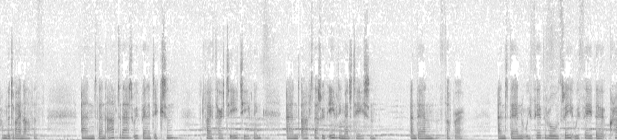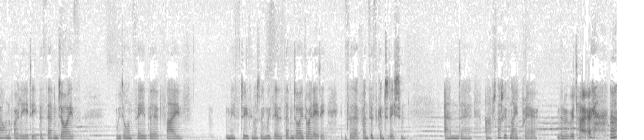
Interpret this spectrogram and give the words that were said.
from the Divine Office, and then after that we've benediction at five thirty each evening, and after that we've evening meditation, and then supper, and then we say the Rosary, we say the Crown of Our Lady, the Seven Joys. We don't say the five mysteries, you know what I mean? We say the Seven Joys of Our Lady. It's a Franciscan tradition, and uh, after that we've night prayer, and then we retire.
